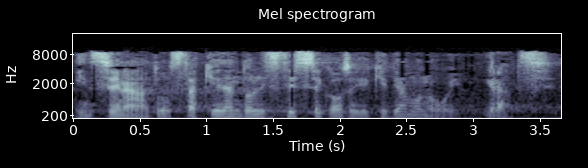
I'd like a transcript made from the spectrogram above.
in Senato sta chiedendo le stesse cose che chiediamo noi. Grazie.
